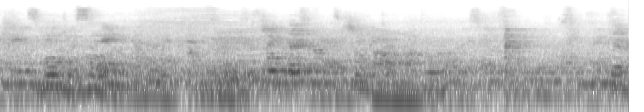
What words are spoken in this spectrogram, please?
there is Go, no go. stain. It's okay, it's okay. Get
